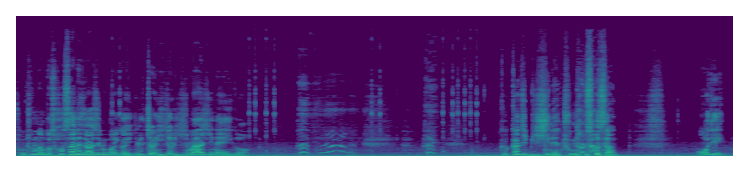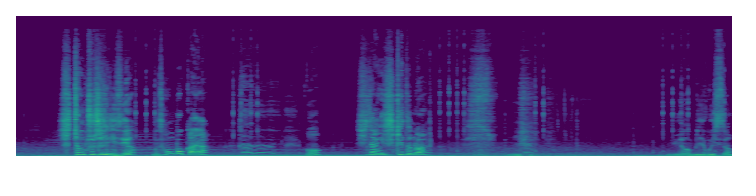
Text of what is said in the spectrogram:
충청남도 서산에 사시는 분이가 1절 2절 이심하시네 이거 끝까지 미시네 충남 서산 어디 시청 출신이세요? 무슨 홍보가야? 어? 시장에 시키더나? 유행어 밀고 있어?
